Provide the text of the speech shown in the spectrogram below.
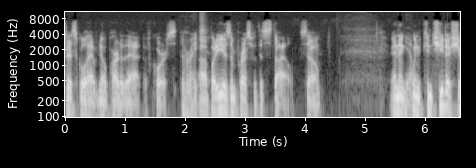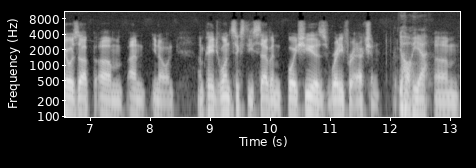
Fisk will have no part of that, of course. Right. Uh, but he is impressed with his style. So, and then Yep. when Conchita shows up um, on you know on, on page 167, boy, she is ready for action. Oh yeah, Um,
